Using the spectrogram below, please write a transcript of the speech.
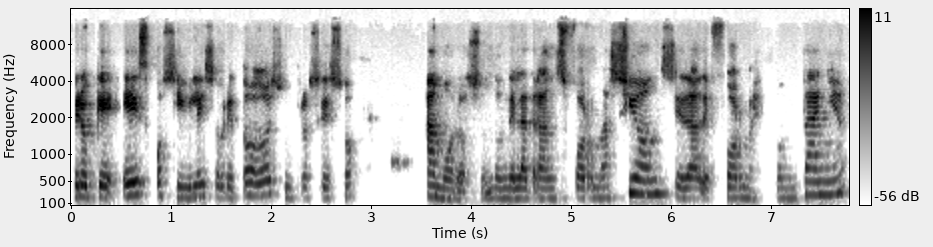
pero que es posible y sobre todo es un proceso amoroso, en donde la transformación se da de forma espontánea,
